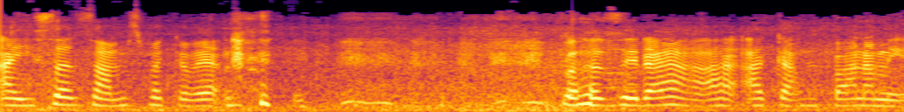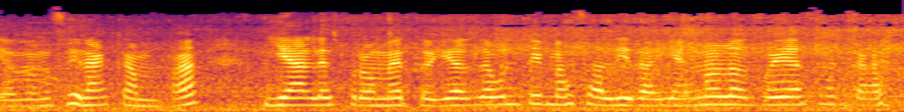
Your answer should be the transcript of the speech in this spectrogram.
ahí está el Sam's para que vean vamos a ir a, acampar amigas vamos a ir a acampar. Ya les prometo ya es la última salida ya no las voy a sacar.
